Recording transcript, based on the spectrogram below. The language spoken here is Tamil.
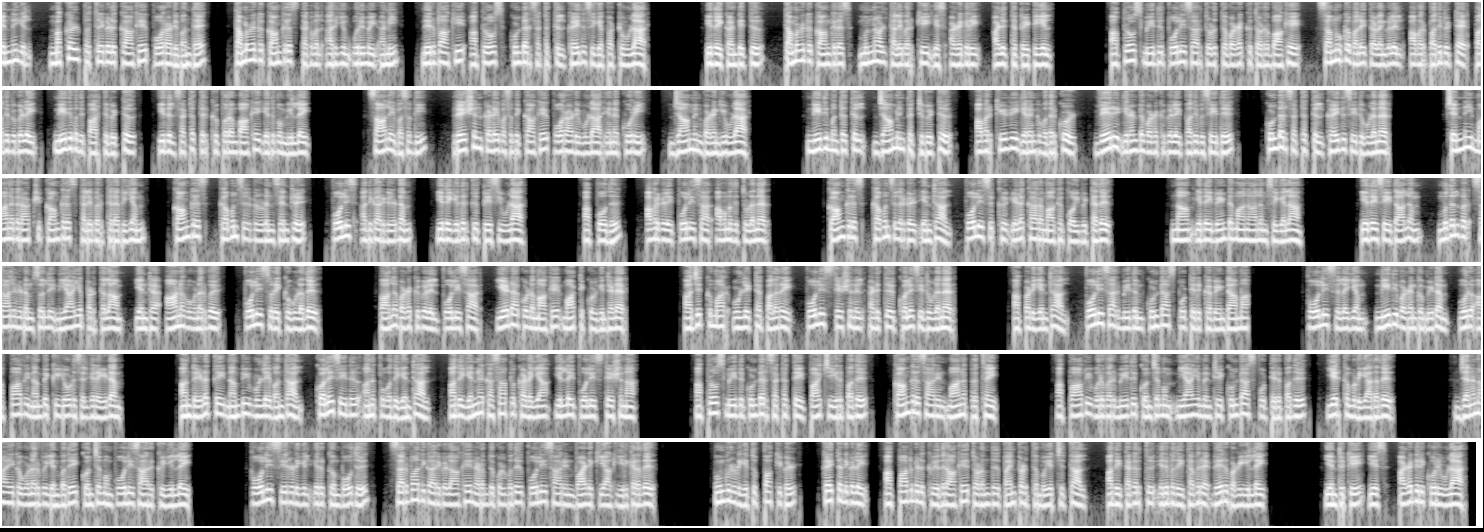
சென்னையில் மக்கள் பிரச்சனைகளுக்காக போராடி வந்த தமிழக காங்கிரஸ் தகவல் அறியும் உரிமை அணி நிர்வாகி அப்ரோஸ் குண்டர் சட்டத்தில் கைது செய்யப்பட்டுள்ளார். இதை கண்டித்து தமிழக காங்கிரஸ் முன்னாள் தலைவர் கே எஸ் அழகிரி அளித்த பேட்டியில் அப்ரோஸ் மீது போலீசார் தொடுத்த வழக்கு தொடர்பாக சமூக வலைதளங்களில் அவர் பதிவிட்ட பதிவுகளை நீதிபதி பார்த்துவிட்டு இதில் சட்டத்திற்கு புறம்பாக எதுவும் இல்லை. சாலை வசதி ரேஷன் கடை வசதிக்காக போராடியுள்ளார் என கூறி ஜாமீன் வழங்கியுள்ளார். நீதிமன்றத்தில் ஜாமீன் பெற்றுவிட்டு அவர் கீழே இறங்குவதற்குள் வேறு இரண்டு வழக்குகளை பதிவு செய்து குண்டர் சட்டத்தில் கைது செய்துள்ளனர். சென்னை மாநகராட்சி காங்கிரஸ் தலைவர் திரவியம் காங்கிரஸ் கவுன்சிலருடன் சென்று போலீஸ் அதிகாரிகளிடம் இதை எதிர்த்து பேசியுள்ளார். அப்போது அவர்களை போலீசார் அவமதித்துள்ளனர். காங்கிரஸ் கவுன்சிலர்கள் என்றால் போலீசுக்கு இளக்காரமாக போய்விட்டது. நாம் எதை வேண்டுமானாலும் செய்யலாம். எதை செய்தாலும் முதல்வர் ஸ்டாலினிடம் சொல்லி நியாயப்படுத்தலாம் என்ற ஆணவ உணர்வு போலீஸ் துறைக்கு உள்ளது. பல வழக்குகளில் போலீசார் ஏடாகூடமாக மாட்டிக்கொள்கின்றனர். அஜித்குமார் உள்ளிட்ட பலரை போலீஸ் ஸ்டேஷனில் அடித்து கொலை செய்துள்ளனர். அப்படியென்றால் போலீசார் மீதும் குண்டாஸ் போட்டிருக்க வேண்டாமா? போலீஸ் நிலையம் நீதி வழங்கும் இடம் ஒரு அப்பாவி நம்பிக்கையோடு செல்கிற இடம். அந்த இடத்தை நம்பி உள்ளே வந்தால் கொலை செய்து அனுப்புவது என்றால் அது என்ன கசாப்பு கடையா இல்லை போலீஸ் ஸ்டேஷனா? அப்ரோஸ் மீது குண்டர் சட்டத்தை பாய்ச்சியிருப்பது காங்கிரசாரின் மானப்பிரச்சை அப்பாவி ஒருவர் மீது கொஞ்சமும் நியாயமின்றி குண்டாஸ் போட்டிருப்பது ஏற்க முடியாதது. ஜனநாயக உணர்வு என்பதே கொஞ்சமும் போலீசாருக்கு இல்லை. போலீஸ் சீரடியில் இருக்கும்போது சர்வாதிகாரிகளாக நடந்து கொள்வது போலீசாரின் வாடிக்கையாக இருக்கிறது. உங்களுடைய துப்பாக்கிகள் கைத்தடிகளை அப்பாவிகளுக்கு எதிராக தொடர்ந்து பயன்படுத்த முயற்சித்தால் அதை தகர்த்து எறிவதை தவிர வேறு வழியில்லை. என்று கே எஸ் அழகிரி கூறியுள்ளார்.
